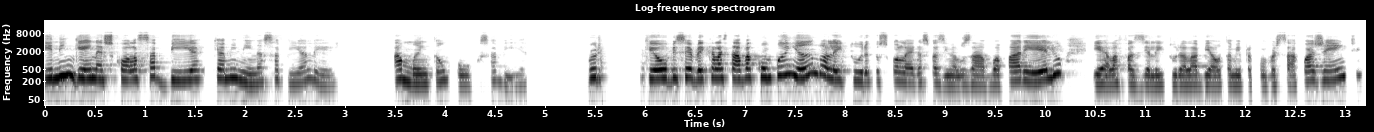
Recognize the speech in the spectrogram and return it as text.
E ninguém na escola sabia que a menina sabia ler. A mãe tampouco sabia. Porque eu observei que ela estava acompanhando a leitura que os colegas faziam. Ela usava o aparelho e ela fazia leitura labial também para conversar com a gente.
